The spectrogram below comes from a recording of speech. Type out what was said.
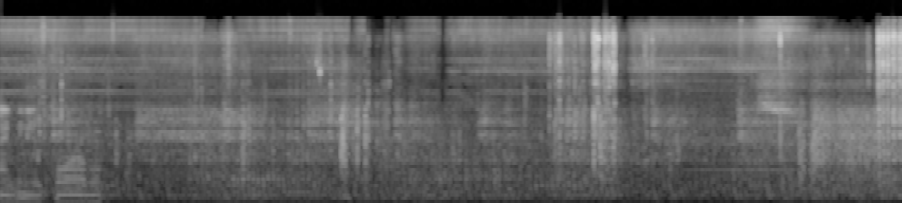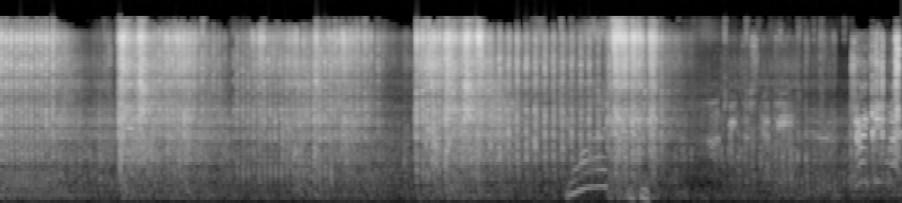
Oh, is horrible. What? Changing mag!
